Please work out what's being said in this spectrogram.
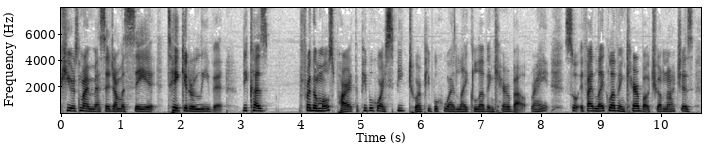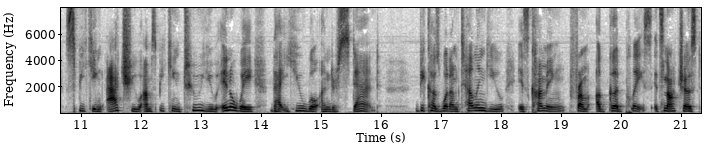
here's my message, I'm going to say it, take it or leave it. Because for the most part, the people who I speak to are people who I like, love, and care about, right? So if I like, love, and care about you, I'm not just speaking at you, I'm speaking to you in a way that you will understand. Because what I'm telling you is coming from a good place. It's not just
